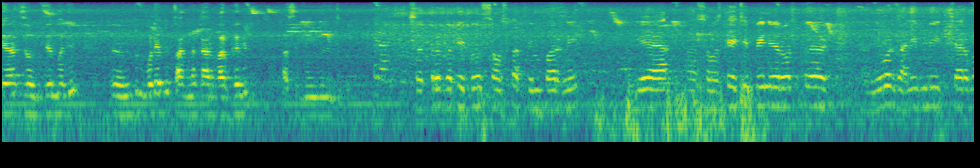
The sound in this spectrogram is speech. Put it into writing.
या संस्थेमध्ये इथून पुढे बी चांगला कारभार करील असं मी विनंती करतो. छत्रपती दूध संस्था पिंपरणे या संस्थेची बिनविरोध निवड झाली. मी चेअरमन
